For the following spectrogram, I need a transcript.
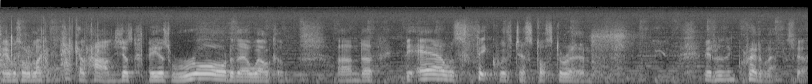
They were sort of like a pack of hounds, just, they just roared their welcome. And uh, the air was thick with testosterone. It was an incredible atmosphere.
